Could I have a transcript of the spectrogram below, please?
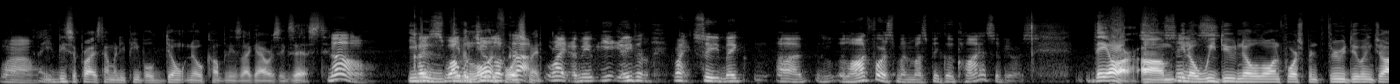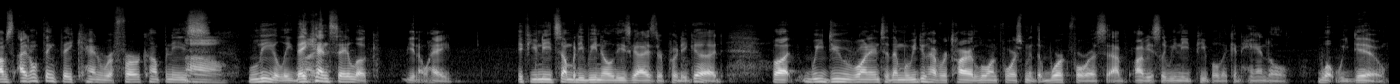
Wow. You'd be surprised how many people don't know companies like ours exist. No. Even- what even would you law look enforcement. Up? Right. I mean, even right. So you make uh, law enforcement must be good clients of yours. They are. Um, you know, we do know law enforcement through doing jobs. I don't think they can refer companies Oh. legally. They Right. can say, look, you know, hey, if you need somebody, we know these guys, they're pretty good. But we do run into them. We do have retired law enforcement that work for us. Obviously, we need people that can handle what we do.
